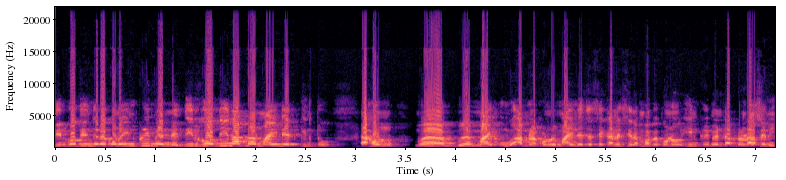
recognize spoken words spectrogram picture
দীর্ঘদিন ধরে কোনো ইনক্রিমেন্ট নেই, দীর্ঘদিন আপনার মাইনে কিন্তু এখন আপনার কোনো মাইনেতে সেখানে সেরকম ভাবে কোনো ইনক্রিমেন্ট আপনার আসেনি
